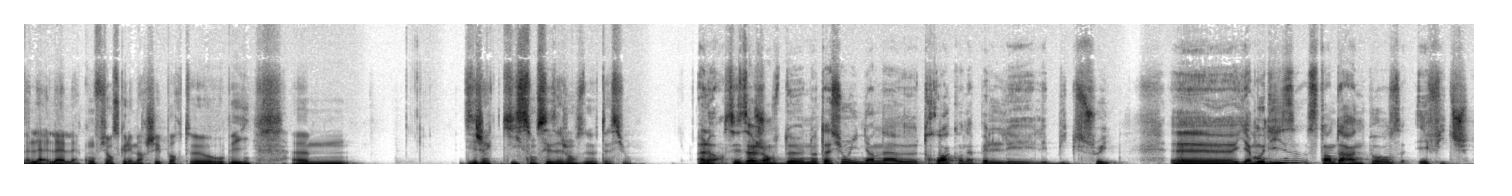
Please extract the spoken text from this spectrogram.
la, confiance que les marchés portent au pays. Déjà, qui sont ces agences de notation? Alors, ces agences de notation, il y en a euh, trois qu'on appelle les, les Big Three. Euh, Il y a Moody's, Standard Poor's et Fitch.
